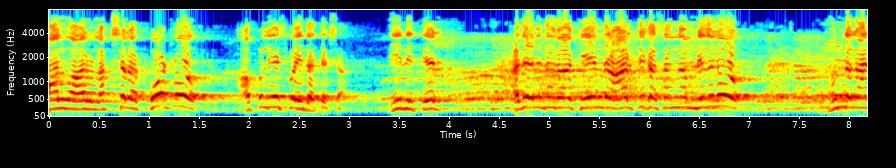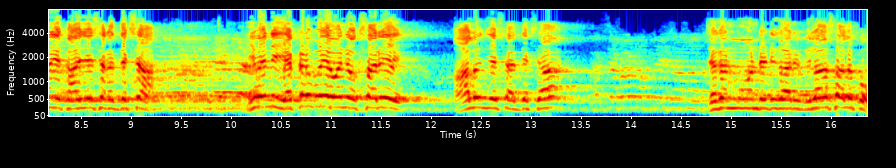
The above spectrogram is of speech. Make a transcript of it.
నాలుగు ఆరు లక్షల కోట్లు అప్పులు చేసిపోయింది అధ్యక్ష. దీన్ని తేల్ అదేవిధంగా కేంద్ర ఆర్థిక సంఘం నిధులు ముందుగానే కాజేశారు అధ్యక్ష. ఇవన్నీ ఎక్కడ పోయావని ఒకసారి ఆలోచన చేసే అధ్యక్ష. జగన్మోహన్ రెడ్డి గారి విలాసాలకు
